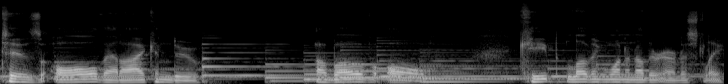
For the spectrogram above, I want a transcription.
Tis all that I can do. Above all, keep loving one another earnestly,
